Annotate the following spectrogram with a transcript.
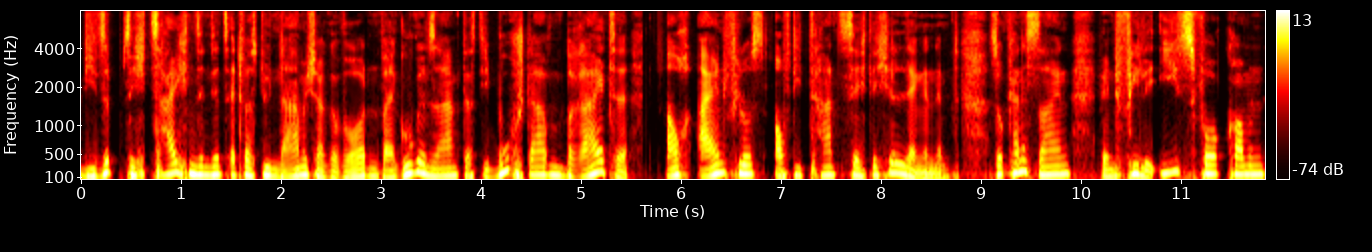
die 70 Zeichen sind jetzt etwas dynamischer geworden, weil Google sagt, dass die Buchstabenbreite auch Einfluss auf die tatsächliche Länge nimmt. So kann es sein, wenn viele Is vorkommen,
